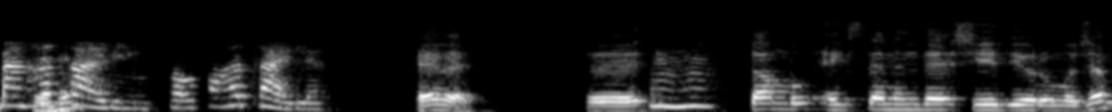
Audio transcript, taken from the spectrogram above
Ben Hı hı. Hataylıyım. Salfa Hataylı. Evet. E, Hı hı. İstanbul ekseninde şey diyorum hocam.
